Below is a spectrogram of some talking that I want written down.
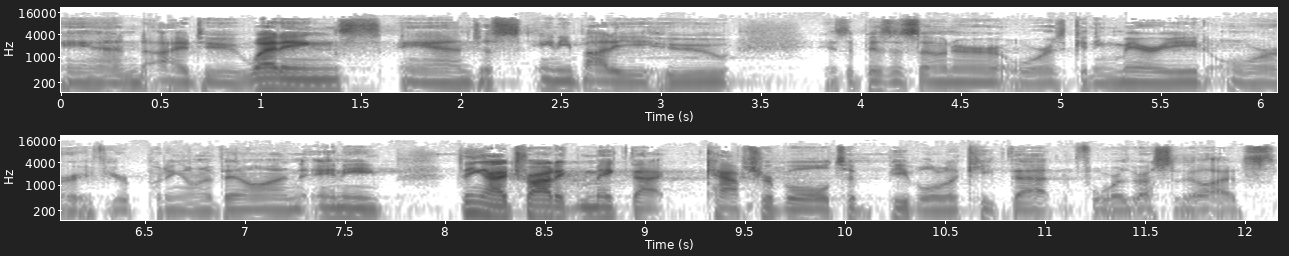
and I do weddings, and just anybody who is a business owner or is getting married, or if you're putting on an event on anything, I try to make that capturable to people to keep that for the rest of their lives.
